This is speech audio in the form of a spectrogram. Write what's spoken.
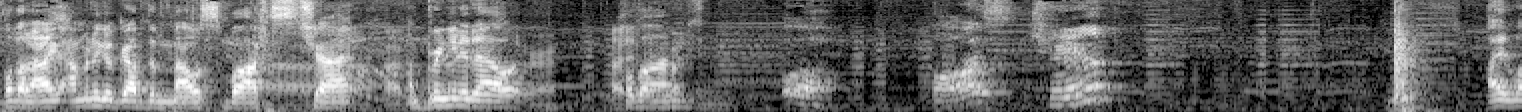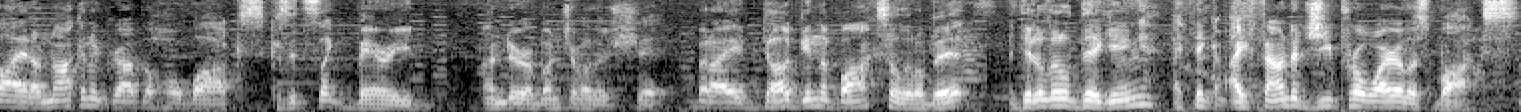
Hold on, I, I'm gonna go grab the mouse box, chat. I'm bringing it out. Hold on. Oh, pause, champ? I lied, I'm not gonna grab the whole box because it's like buried under a bunch of other shit. But I dug in the box a little bit. I did a little digging. I think I found a G Pro wireless box.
